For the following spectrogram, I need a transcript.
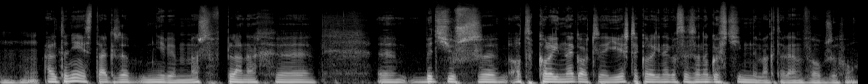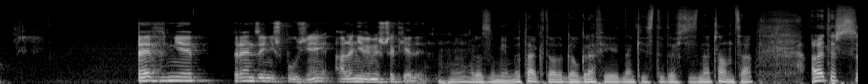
Mhm. Ale to nie jest tak, że nie wiem, masz w planach e, e, być już e, od kolejnego, czy jeszcze kolejnego sezonu gościnnym aktorem w Wałbrzychu. Pewnie prędzej niż później, ale nie wiem jeszcze kiedy. Mhm, rozumiem. No tak, to geografia jednak jest dość znacząca, ale też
